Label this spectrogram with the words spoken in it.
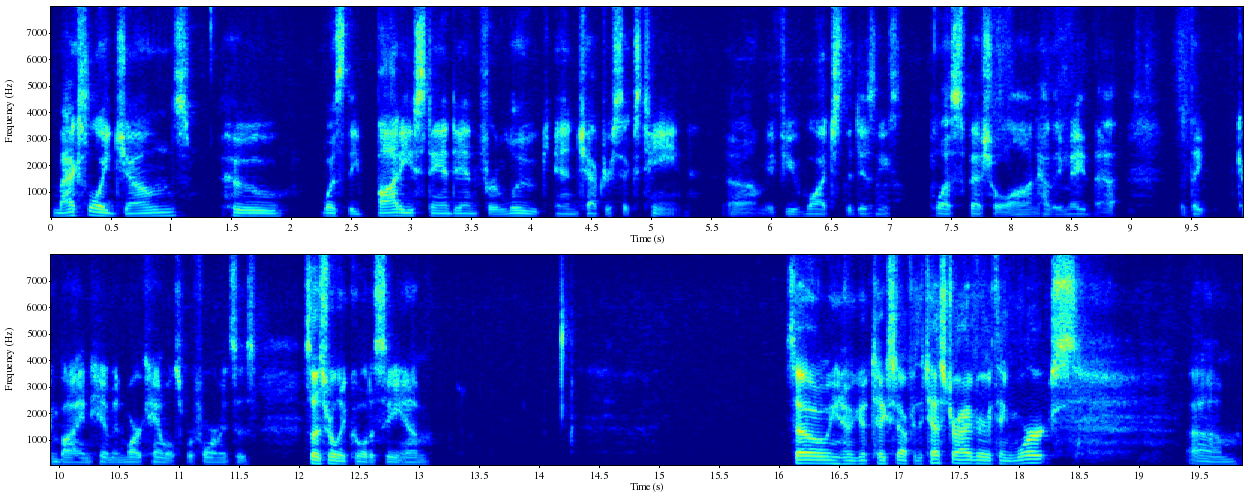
Max Lloyd Jones, who was the body stand-in for Luke in Chapter 16. Um, if you've watched the Disney Plus special on how they made that, that they combined him and Mark Hamill's performances. So it's really cool to see him so, you know, it takes it out for the test drive, everything works. Um,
